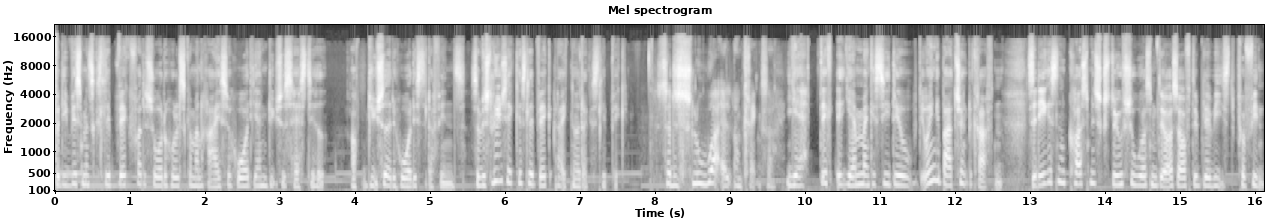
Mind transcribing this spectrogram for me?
Fordi hvis man skal slippe væk fra det sorte hul, skal man rejse hurtigere end lysets hastighed. Og lyset er det hurtigste, der findes. Så hvis lys ikke kan slippe væk, er der ikke noget, der kan slippe væk. Så det sluger alt omkring sig? Ja, det, ja man kan sige, det er, jo, det er jo egentlig bare tyngdekraften. Så det er ikke sådan en kosmisk støvsuger, som det også ofte bliver vist på film.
